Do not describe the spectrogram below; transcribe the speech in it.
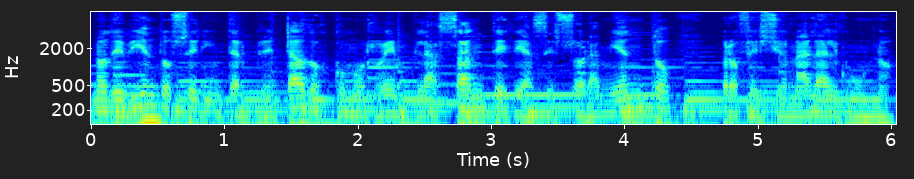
no debiendo ser interpretados como reemplazantes de asesoramiento profesional alguno.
